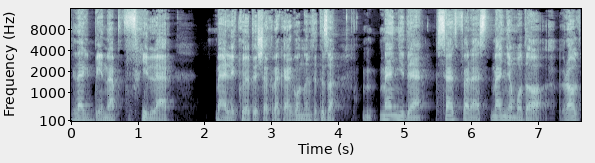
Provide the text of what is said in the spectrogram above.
legbénább filler mellékküldetésekre kell gondolni. Tehát ez a menj ide, szedd fel ezt, menj oda, ragd,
